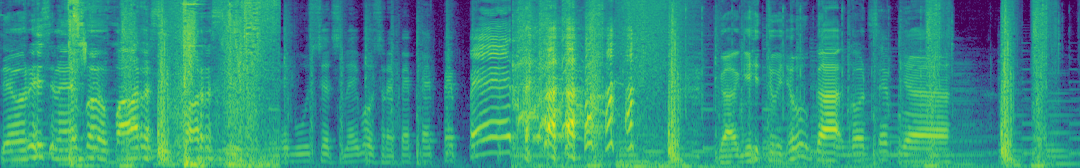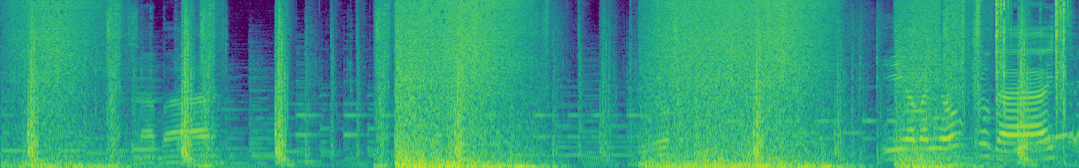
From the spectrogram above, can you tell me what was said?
Teori selebo parah sih, parah sih. Eh buset selebo serepepepepet. Gak gitu juga konsepnya. Sabar. Iya maniongkru guys.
